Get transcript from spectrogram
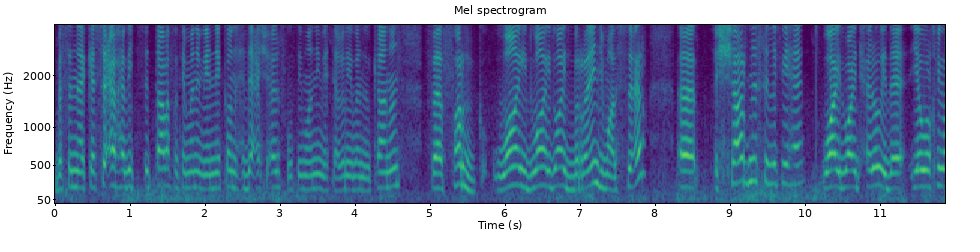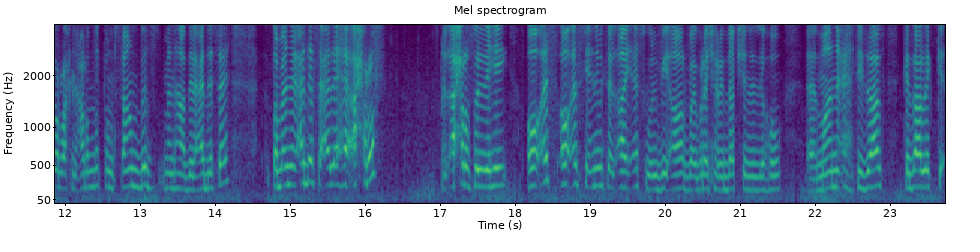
بس انها كسعر هذيك 6800 نيكون 11800 تقريبا الكانون. ففرق وايد وايد وايد بال range مال السعر. آه ال sharpness اللي فيها وايد وايد حلو. إذا يو الخيول راح نعرض لكم samples من هذه العدسة. طبعا العدسة عليها أحرف. الأحرف اللي هي OS OS يعني مثل IS وال VR vibration reduction اللي هو آه، مانع اهتزاز. كذلك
